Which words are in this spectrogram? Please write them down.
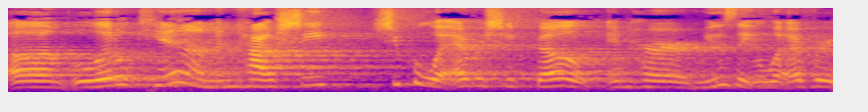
um, Little Kim and how she she put whatever she felt in her music and whatever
